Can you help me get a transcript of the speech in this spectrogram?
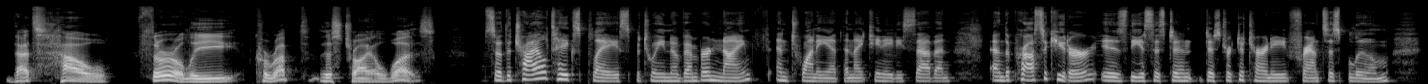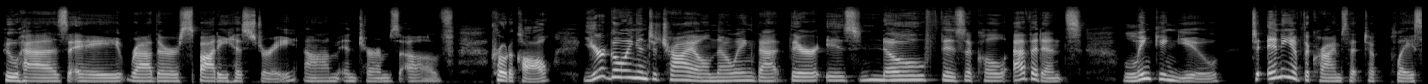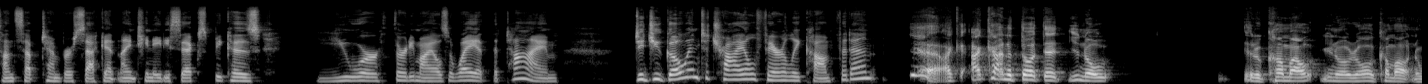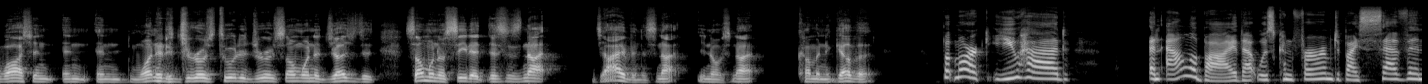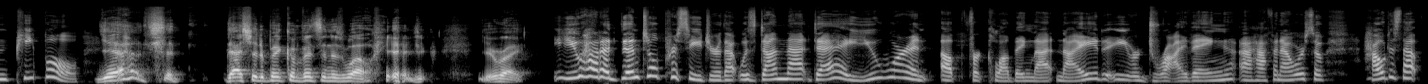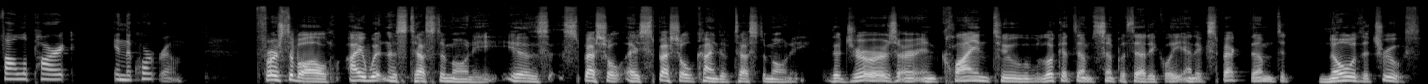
That's how thoroughly corrupt this trial was. So the trial takes place between November 9th and 20th in 1987. And the prosecutor is the assistant district attorney, Francis Bloom, who has a rather spotty history um, in terms of protocol. You're going into trial knowing that there is no physical evidence linking you to any of the crimes that took place on September 2nd, 1986, because you were 30 miles away at the time. Did you go into trial fairly confident? Yeah, I, I kind of thought that, you know, it'll come out, you know, it'll all come out in the wash and, and, and one of the jurors, two of the jurors, someone that judge it, someone will see that this is not jiving. It's not, you know, it's not coming together. But Mark, you had an alibi that was confirmed by seven people. Yeah, that should have been convincing as well. Yeah, you're right. You had a dental procedure that was done that day. You weren't up for clubbing that night. You were driving a half an hour. So, how does that fall apart in the courtroom? First of all, eyewitness testimony is special a special kind of testimony the jurors are inclined to look at them sympathetically and expect them to know the truth.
